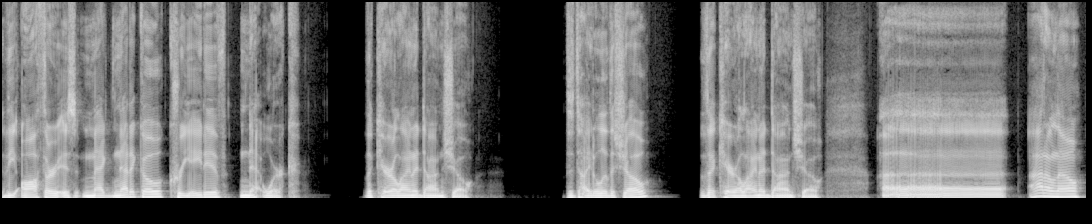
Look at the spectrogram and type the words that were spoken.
the author is Magnetico Creative Network, the Carolina Don Show. The title of the show, The Carolina Don Show. Uh, I don't know.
